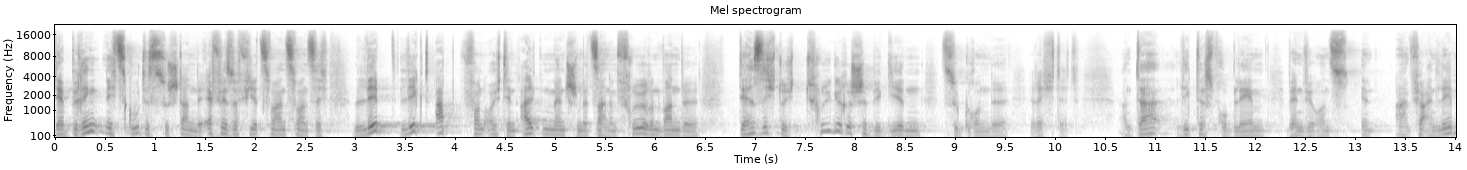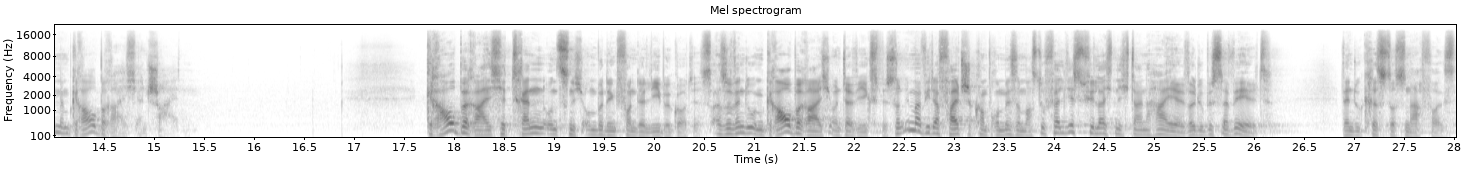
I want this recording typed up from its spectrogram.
Der bringt nichts Gutes zustande. Epheser 4, 22. Lebt, legt ab von euch den alten Menschen mit seinem früheren Wandel, der sich durch trügerische Begierden zugrunde richtet. Und da liegt das Problem, wenn wir uns in, für ein Leben im Graubereich entscheiden. Graubereiche trennen uns nicht unbedingt von der Liebe Gottes. Also wenn du im Graubereich unterwegs bist und immer wieder falsche Kompromisse machst, du verlierst vielleicht nicht dein Heil, weil du bist erwählt, wenn du Christus nachfolgst.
